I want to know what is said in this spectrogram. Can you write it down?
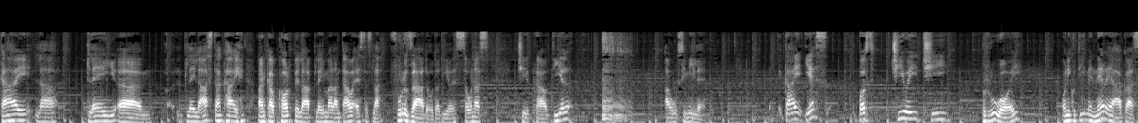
kai la play um, plej lasta kai ankaŭ corpe la plej malantaŭa estas la furzado. Do dio sonas circa tiel au simile. Kai yes post ciui ci bruoi oni kutime ne reagas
